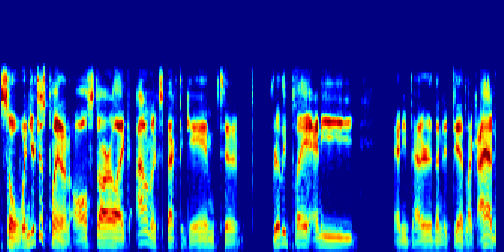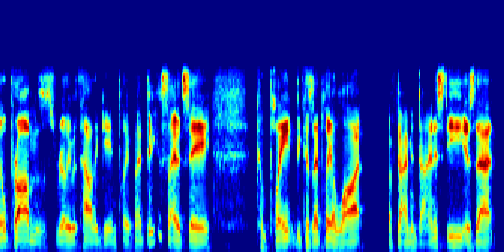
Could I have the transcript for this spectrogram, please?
so when you're just playing an all star, like I don't expect the game to really play any any better than it did. Like I had no problems really with how the game played. My biggest, I would say, complaint because I play a lot of Diamond Dynasty is that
